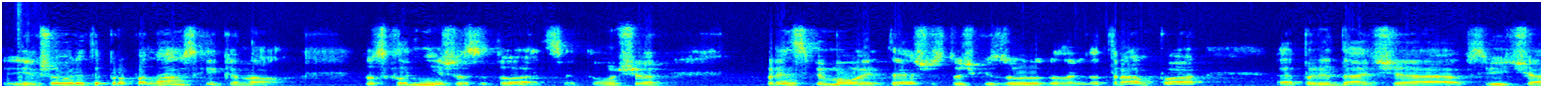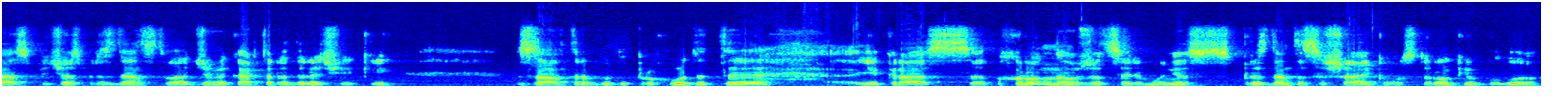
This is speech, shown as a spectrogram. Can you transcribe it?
Якщо говорити про Панамський канал, то складніша ситуація, тому що, в принципі, мова йде, що з точки зору Дональда Трампа е, передача в свій час під час президентства Джиммі Картера, до речі, який завтра буде проходити е, якраз похоронна вже церемонія з президента США, якому 100 років було,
